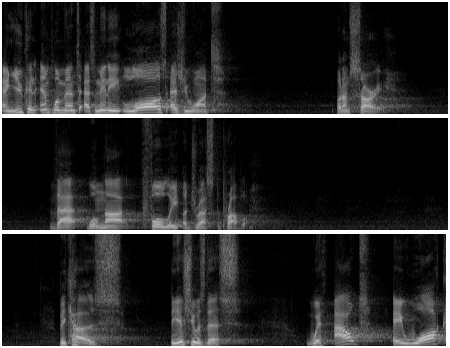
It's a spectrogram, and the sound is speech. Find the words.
and you can implement as many laws as you want. But I'm sorry, that will not fully address the problem. Because the issue is this without a walk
